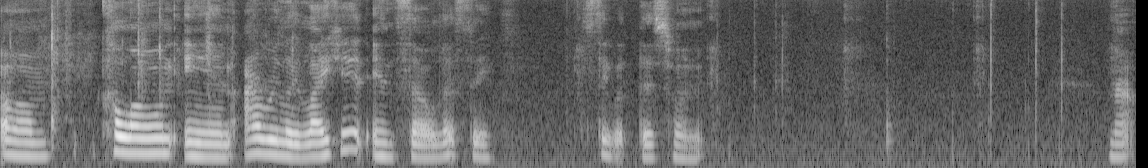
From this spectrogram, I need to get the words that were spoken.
um, cologne and I really like it. And so let's see. Let's see what this one. Not,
